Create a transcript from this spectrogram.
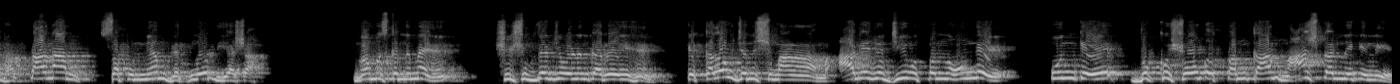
भक्ता नाम सपुण्यम व्यतनो दियाशा। नवमस्कंद में श्री सुखदेव जी वर्णन कर रहे हैं कि कलौ जनिष्यमाणा नाम आगे जो जीव उत्पन्न होंगे उनके दुख शोक तम का नाश करने के लिए।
